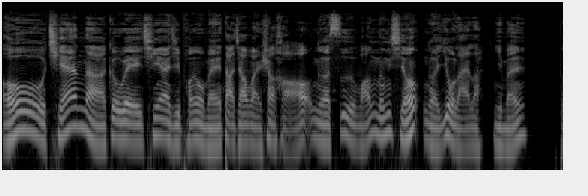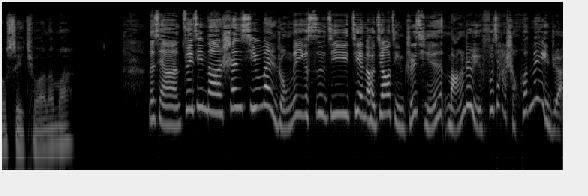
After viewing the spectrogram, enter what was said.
哦天呐，各位亲爱的朋友们，大家晚上好，我是王能行，我又来了，你们都睡着了吗？那想最近呢，山西万荣的一个司机见到交警执勤，忙着与副驾驶换位置，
